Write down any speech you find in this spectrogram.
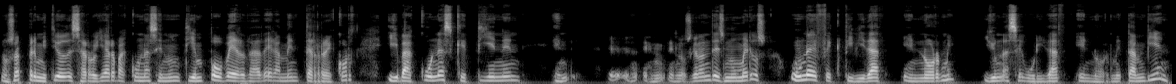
nos ha permitido desarrollar vacunas en un tiempo verdaderamente récord y vacunas que tienen en, en los grandes números una efectividad enorme y una seguridad enorme también.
